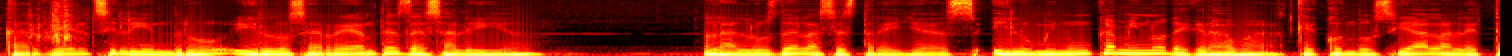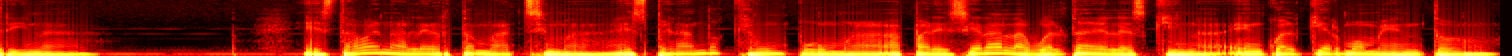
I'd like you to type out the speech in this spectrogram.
Cargué el cilindro y lo cerré antes de salir. La luz de las estrellas iluminó un camino de grava que conducía a la letrina. Estaba en alerta máxima, esperando que un puma apareciera a la vuelta de la esquina en cualquier momento.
